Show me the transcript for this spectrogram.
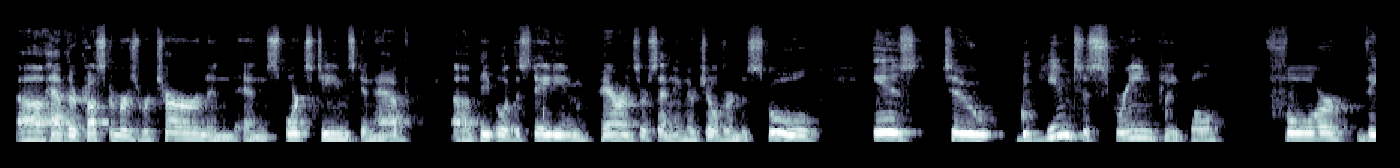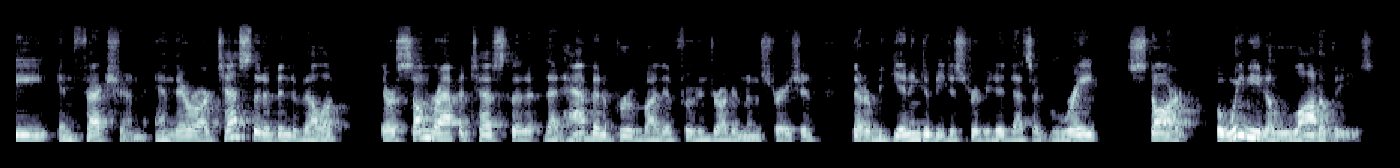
uh, have their customers return, and, and sports teams can have uh, people at the stadium, parents are sending their children to school, is to begin to screen people for the infection. And there are tests that have been developed. There are some rapid tests that, that have been approved by the Food and Drug Administration that are beginning to be distributed. That's a great start, but we need a lot of these.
